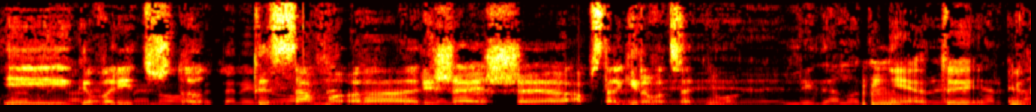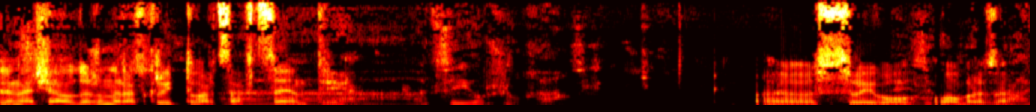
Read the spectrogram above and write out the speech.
и говорит, что ты сам э, решаешь э, абстрагироваться от него. Нет, ты для начала должен раскрыть Творца в центре э, своего образа.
